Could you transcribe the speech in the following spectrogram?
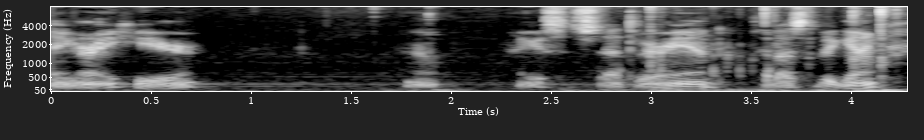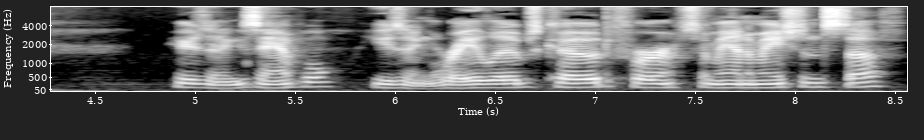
thing right here. Oh, I guess it's at the very end. That was the beginning. Here's an example using Raylib's code for some animation stuff.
